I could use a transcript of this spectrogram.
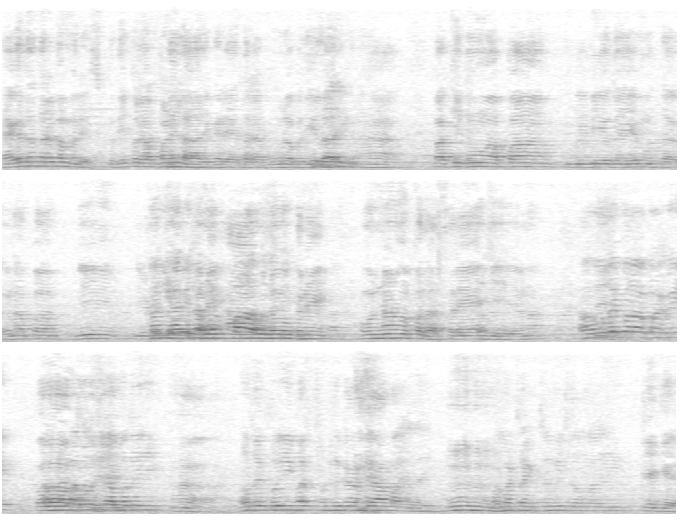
ਹੈਗਾ ਤਾਂ ਤੇਰਾ ਕੰਮ ਰਿਸਕ ਦੀ ਪਰ ਆਪਾਂ ਨੇ ਇਲਾਜ ਕਰਿਆ ਤੇਰਾ ਪੂਰਾ ਵਧੀਆ ਇਲਾਜ ਕਰਿਆ। ਹਾਂ। ਬਾਕੀ ਤੂੰ ਆਪਾਂ ਵੀਡੀਓ ਦਾ ਇਹ ਮੁੱਦਾ ਹੈ ਨਾ ਆਪਾਂ ਵੀ ਜਿਹੜੇ ਹਾਂਜੀ, ਹਾਂਜੀ, ਲੋਕ ਨੇ ਸਾਨੂੰ ਆਮ ਲੋਕ ਨੇ। ਉਹਨਾਂ ਨੂੰ ਆਪਾਂ ਦੱਸ ਰਹੇ ਹਾਂ ਇਹ ਚੀਜ਼ ਹੈ ਨਾ? ਹਾਂ ਉਹਦੇ ਪਰ ਪਰ ਗਈ ਭਲਾ ਭਲਾ ਤੁਸੀਂ। ਰੱਬ ਦੇ ਜੀ। ਹਾਂ। ਹੁਣ ਦੇਖੋ ਜੀ ਬਸ ਤੁਹਾਡੀ ਦੁਕਾਨ ਤੇ ਆਮ ਆ ਜਾਂਦਾ ਜੀ। ਹੂੰ ਹੁਣ ਹੂੰ ਮੈਂ ਟਰੈਕਟਰ ਵੀ ਚਲਾਉਣਾ ਜੀ। ਠੀਕ ਹੈ।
